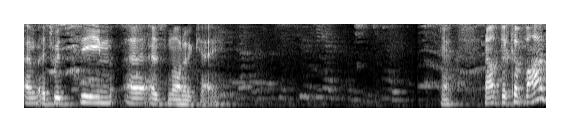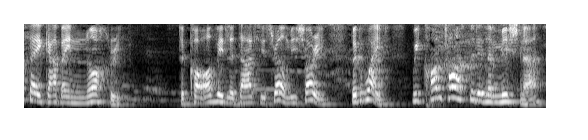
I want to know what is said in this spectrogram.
Um, it would seem uh, as not okay. Yeah. Now the kavase gabe nochri, the ka'avid ledas Yisrael mishari. But wait, we contrasted in the Mishnah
